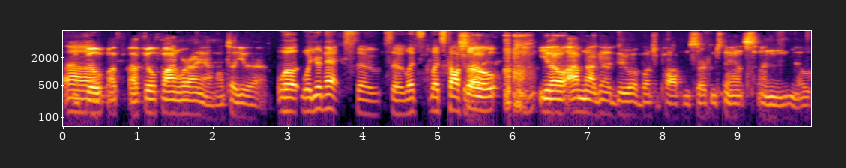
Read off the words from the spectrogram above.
Um, I feel, I, I, feel fine where I am. I'll tell you that. Well, well, you're next. So, so let's let's talk so, you know, I'm not going to do a bunch of pop and circumstance and you know,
